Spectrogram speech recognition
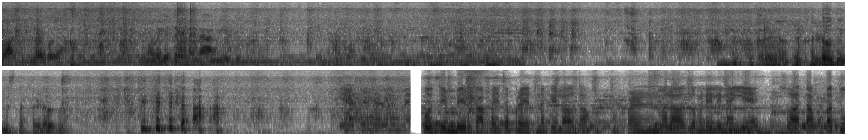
वास सुटलाय बघा. तुम्हाला घेता येणार ना आम्ही घेतो फक्त. खरडवतोय खरडवतोय नुसता खरडवतोय. कोथिंबीर कापायचा प्रयत्न केला होता पण मला जमलेली नाहीये. सो आता पतू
